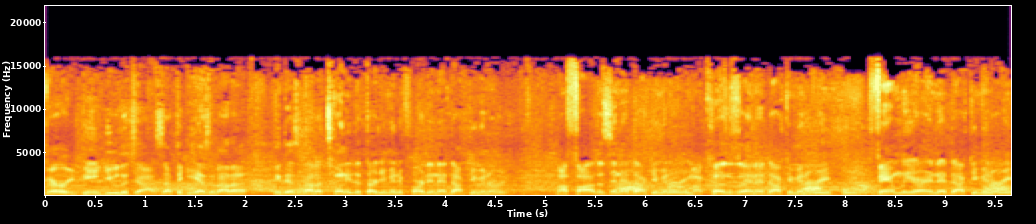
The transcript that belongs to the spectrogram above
buried, being eulogized. I think he has about a, I think there's about a 20 to 30 minute part in that documentary. My father's in that documentary. My cousins are in that documentary. Family are in that documentary.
